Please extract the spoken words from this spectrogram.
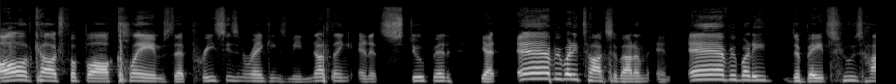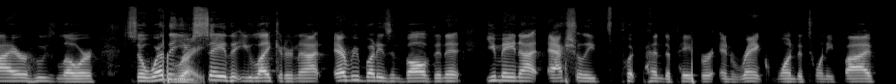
all of college football claims that preseason rankings mean nothing and it's stupid yet everybody talks about them and everybody debates who's higher who's lower. So whether you Right. say that you like it or not everybody's involved in it. You may not actually put pen to paper and rank 1 to 25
